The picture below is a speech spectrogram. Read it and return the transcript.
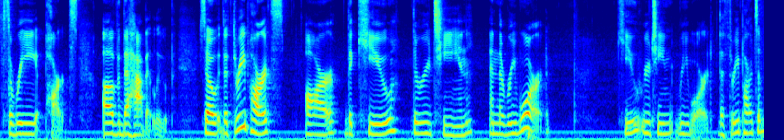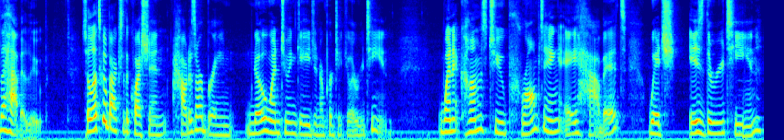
three parts of the habit loop. So the three parts are the cue, the routine, and the reward. Cue, routine, reward, the three parts of the habit loop. So let's go back to the question how does our brain know when to engage in a particular routine? When it comes to prompting a habit, which is the routine,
